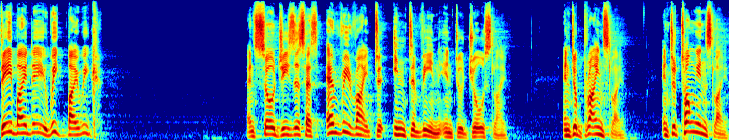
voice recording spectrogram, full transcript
day by day, week by week. And so Jesus has every right to intervene into Joe's life, into Brian's life, into Tongin's life.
